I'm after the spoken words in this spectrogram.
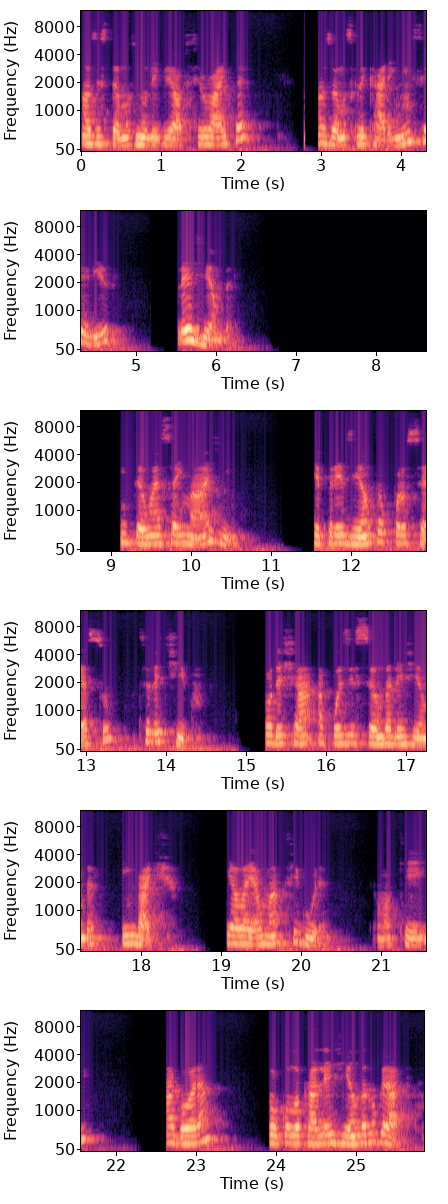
Nós estamos no LibreOffice Writer. Nós vamos clicar em Inserir Legenda. Então, essa imagem representa o processo seletivo. Vou deixar a posição da legenda embaixo. E ela é uma figura. Então, ok. Agora, Vou colocar legenda no gráfico.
